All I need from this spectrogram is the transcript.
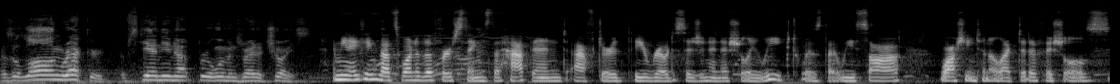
has a long record of standing up for a woman's right of choice. I mean, I think that's one of the first things that happened after the Roe decision initially leaked was that we saw Washington elected officials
